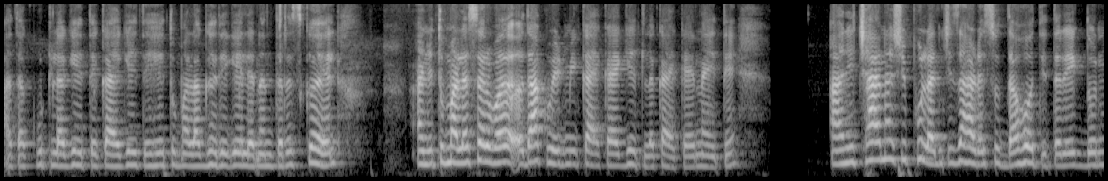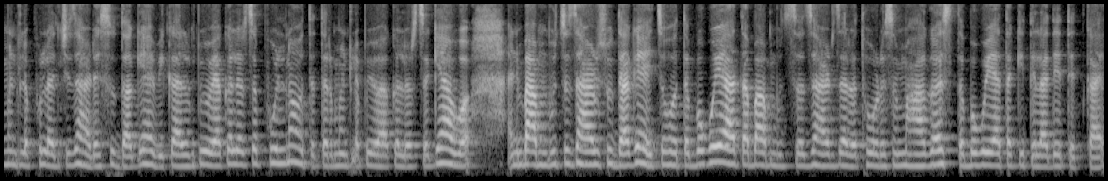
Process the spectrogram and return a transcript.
आता कुठला घेते काय घेते हे तुम्हाला घरी गेल्यानंतरच कळेल. आणि तुम्हाला सर्व दाखवेन मी काय काय घेतलं काय काय नाही ते. आणि छान अशी फुलांची झाडं सुद्धा होती तर एक दोन म्हटलं फुलांची झाडं सुद्धा घ्यावी कारण पिवळ्या कलरचं फुल नव्हतं तर म्हटलं पिवळ्या कलरचं घ्यावं. आणि बांबूचं झाड सुद्धा घ्यायचं होतं. बघूया आता बांबूचं झाड जरा थोडंसं महाग असतं. बघूया आता कितीला देतात काय.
